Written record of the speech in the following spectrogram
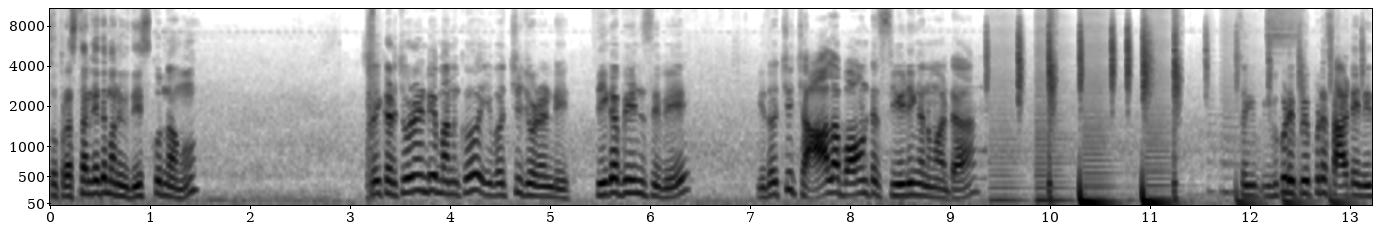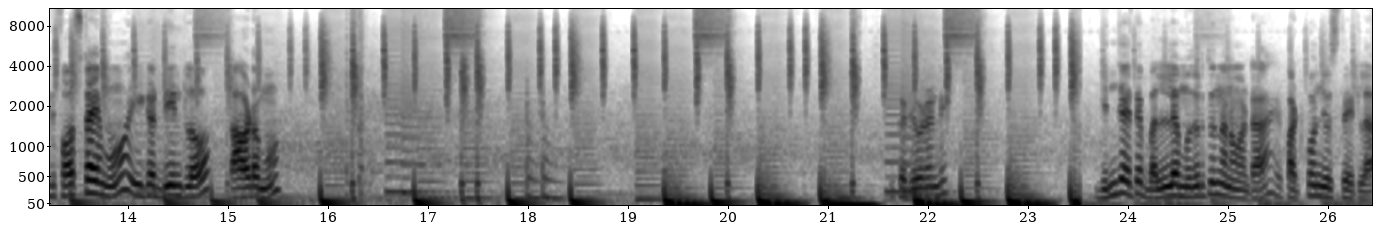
సో ప్రస్తుతానికైతే మనం ఇవి తీసుకున్నాము. సో ఇక్కడ చూడండి మనకు ఇవి వచ్చి చూడండి. తీగ బీన్స్ ఇవి. ఇది వచ్చి చాలా బాగుంటుంది సీడింగ్ అనమాట సో ఇవి కూడా ఇప్పుడిప్పుడే స్టార్ట్ అయింది. ఇది ఫస్ట్ టైము ఇక్కడ దీంట్లో రావడము. ఇక్కడ చూడండి. గింజ అయితే భలే ముదురుతుంది అనమాట పట్టుకొని చూస్తే ఇట్లా.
